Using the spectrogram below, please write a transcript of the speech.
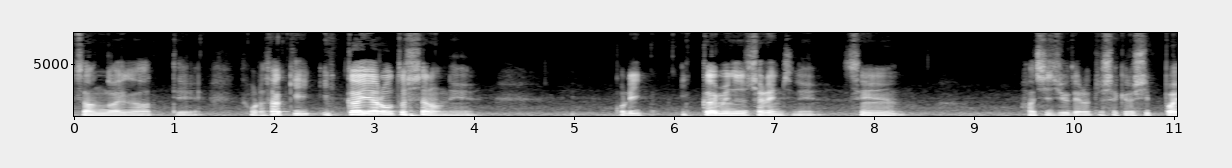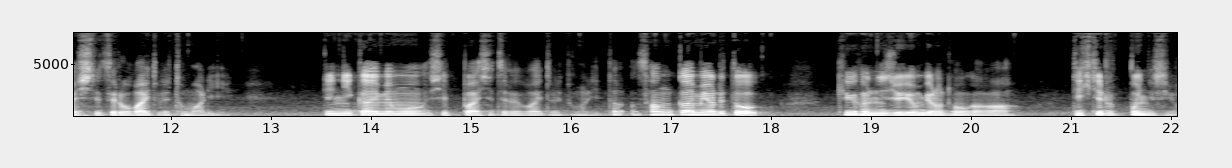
残骸があってほらさっき1回やろうとしたのね。これ1回目のチャレンジね。1080でやろうとしたけど失敗して0バイトで止まり。で2回目も失敗して0バイトで止まり。3回目やると9分24秒の動画ができてるっぽいんですよ。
